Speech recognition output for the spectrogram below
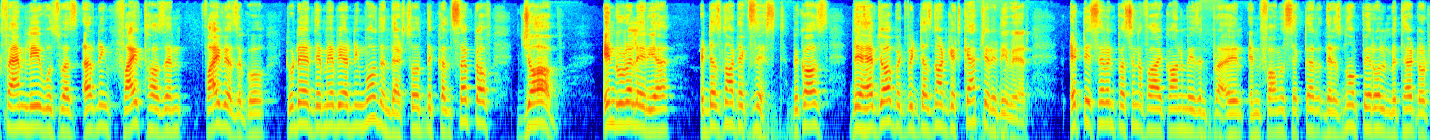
family which was earning 5,000 five years ago, today they may be earning more than that. So the concept of job in rural area, it does not exist because they have job, but it does not get captured anywhere. 87% of our economy is in, in informal sector. There is no payroll method or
